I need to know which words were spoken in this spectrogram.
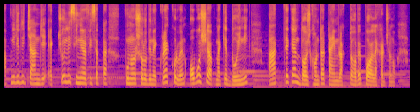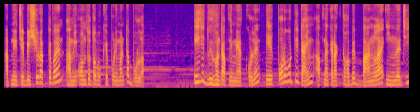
আপনি যদি চান যে অ্যাকচুয়ালি সিনিয়র অফিসারটা পনেরো ষোলো দিনে ক্র্যাক করবেন, অবশ্যই আপনাকে দৈনিক আট থেকে দশ ঘণ্টা টাইম রাখতে হবে পড়ালেখার জন্য। আপনি চেয়ে বেশিও রাখতে পারেন, আমি অন্ততপক্ষে পরিমাণটা বললাম। এই যে দুই ঘণ্টা আপনি ম্যাথ করলেন, এর পরবর্তী টাইম আপনাকে রাখতে হবে বাংলা, ইংরেজি,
